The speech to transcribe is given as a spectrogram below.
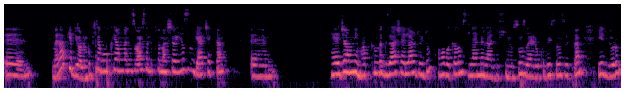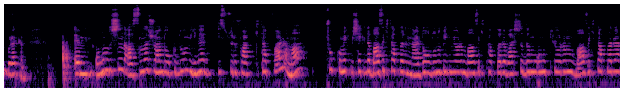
Ee, merak ediyorum. Bu kitabı okuyanlarınız varsa lütfen aşağıya yazın. Gerçekten e, heyecanlıyım. Hakkında güzel şeyler duydum. Ama bakalım sizler neler düşünüyorsunuz? Eğer okuduysanız lütfen bir yorum bırakın. Ee, onun dışında aslında şu anda okuduğum yine bir sürü farklı kitap var ama çok komik bir şekilde bazı kitapların nerede olduğunu bilmiyorum. Bazı kitaplara başladığımı unutuyorum. Bazı kitaplara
